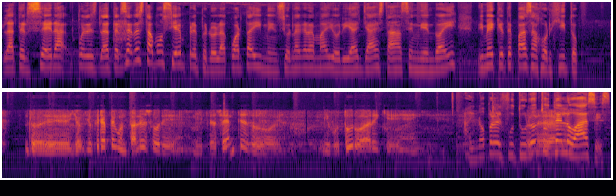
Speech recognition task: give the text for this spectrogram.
la tercera, pues la tercera estamos siempre, pero la cuarta dimensión, la gran mayoría ya está ascendiendo ahí. Dime qué te pasa, Jorgito. Eh, yo, yo quería preguntarle sobre mi presente, sobre mi futuro, a ver qué, Ay, no, pero el futuro tú te lo haces.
